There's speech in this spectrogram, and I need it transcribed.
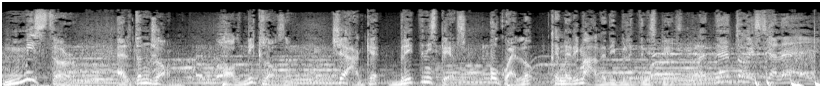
Mr. Elton John, Hold Me Closer. C'è anche Britney Spears, o quello che ne rimane di Britney Spears. Non è detto che sia lei.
